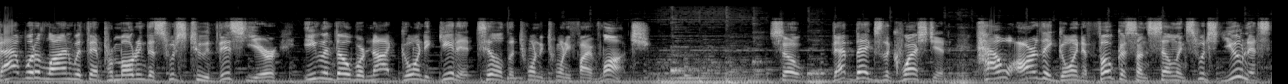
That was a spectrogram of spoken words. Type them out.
That would align with them promoting the Switch 2 this year, even though we're not going to get it till the 2025 launch. So that begs the question how are they going to focus on selling Switch units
